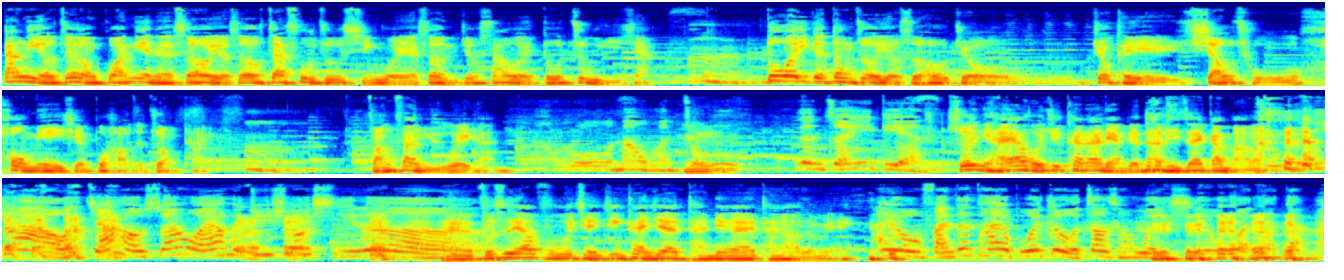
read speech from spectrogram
当你有这种观念的时候，有时候在付诸行为的时候，你就稍微多注意一下，嗯，多一个动作，有时候就就可以消除后面一些不好的状态，嗯，防范于未然。好咯，那我们走路认真一点。所以你还要回去看那两个到底在干嘛吗？不要，我脚好酸，我要回去休息呃，了。不是要匍匐前进，看一下谈恋爱谈好了没？哎呦，反正他又不会对我造成威胁，我管他干嘛？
